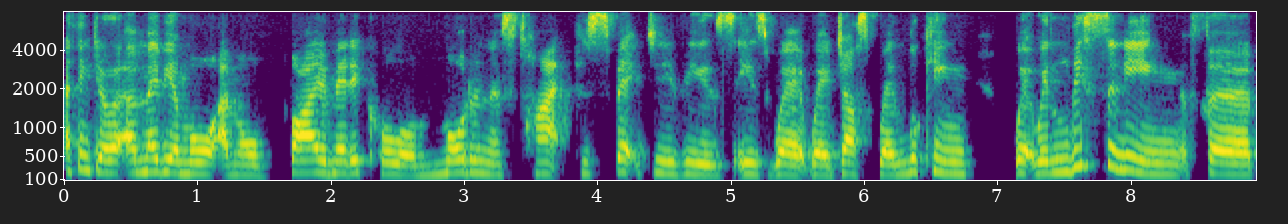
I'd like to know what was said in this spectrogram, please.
I think you know a, maybe a more a more biomedical or modernist type perspective is is where we're just we're looking we're, we're listening for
